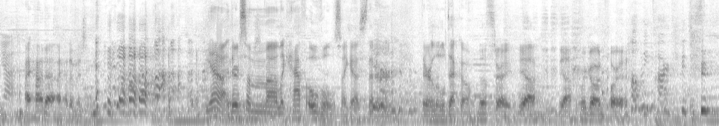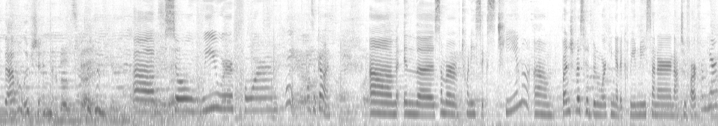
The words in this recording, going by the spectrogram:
Yeah. I had a I had a vision. Yeah, there's some uh, like half ovals, I guess, that are that are a little deco. That's right. Yeah, yeah, we're going for it. Albany Park. Just the evolution. That's right. Um, so we were formed. Hey, how's it going? Um, in the summer of 2016, um, a bunch of us had been working at a community center not too far from here,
